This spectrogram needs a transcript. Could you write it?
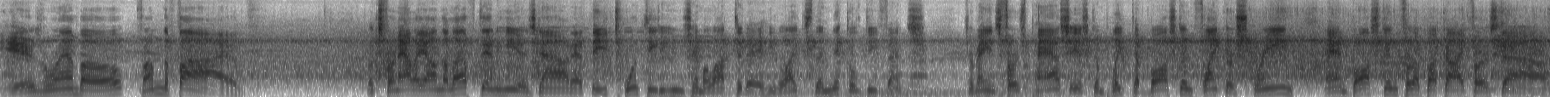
Here's Rambo from the five. Looks for an alley on the left, and he is down at the 20 to use him a lot today. He likes the nickel defense. Germaine's first pass is complete to Boston. Flanker screen, and Boston for a Buckeye first down.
